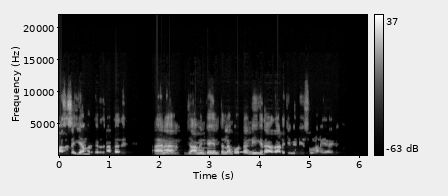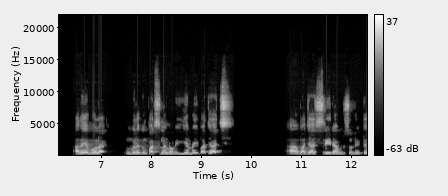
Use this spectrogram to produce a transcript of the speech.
மாசம் செய்யாம இருக்கிறது நல்லது. ஆனா ஜாமீன் கையெழுத்தெல்லாம் போட்டால் நீங்க தான் அதை அடைக்க வேண்டிய சூழ்நிலை ஆயிடும் அதே போல உங்களுக்கும் personal loan EMI Bajaj Bajaj ஸ்ரீராம்னு சொல்லிட்டு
